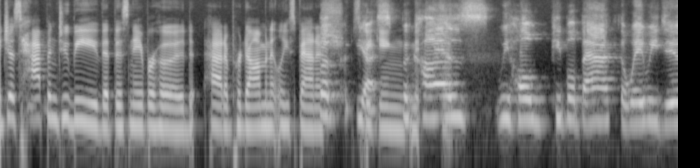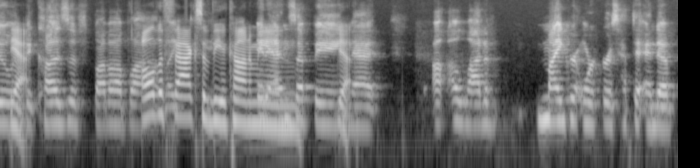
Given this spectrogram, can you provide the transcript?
It, just happened to be that this neighborhood had a predominantly Spanish but, yes, speaking because we hold people back the way we do, Yeah. because of blah blah blah. all the like, facts of the economy it and ends up being yeah. that a, a lot of migrant workers have to end up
